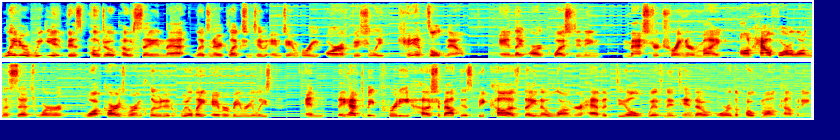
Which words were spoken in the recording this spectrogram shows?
Later, we get this Pojo post saying that Legendary Collection 2 and Jamboree are officially cancelled now, and they are questioning Master Trainer Mike on how far along the sets were, what cards were included, will they ever be released, and they have to be pretty hush about this because they no longer have a deal with Nintendo or the Pokemon Company.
